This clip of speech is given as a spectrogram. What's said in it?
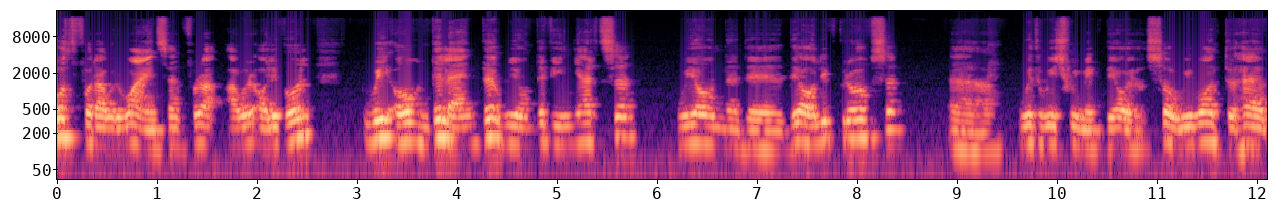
both for our wines and for our olive oil, we own the land, we own the vineyards, we own the the olive groves uh, with which we make the oil. So we want to have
